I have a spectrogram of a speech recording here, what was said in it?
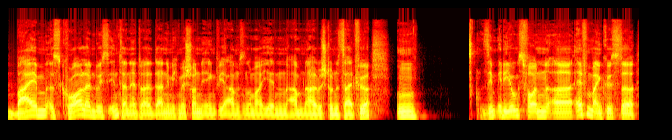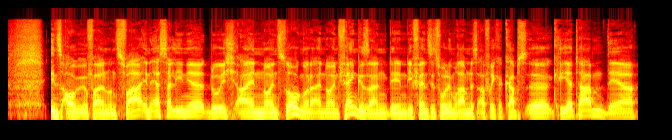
beim Scrollen durchs Internet, weil da nehme ich mir schon irgendwie abends nochmal jeden Abend eine halbe Stunde Zeit für, mh, hm, sind mir die Jungs von äh, Elfenbeinküste ins Auge gefallen. Und zwar in erster Linie durch einen neuen Slogan oder einen neuen Fangesang, den die Fans jetzt wohl im Rahmen des Afrika Cups äh, kreiert haben, der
